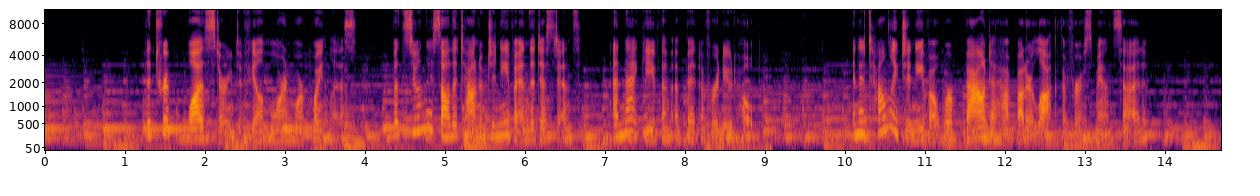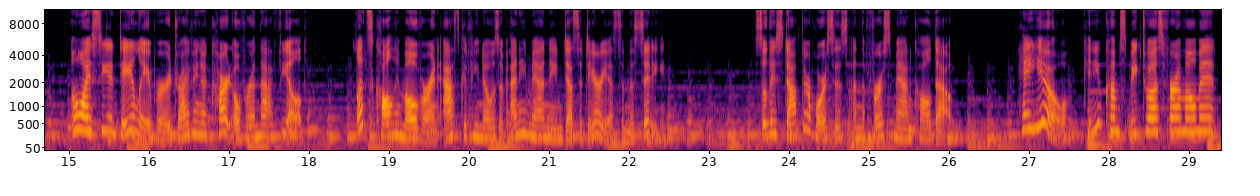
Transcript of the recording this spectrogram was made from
The trip was starting to feel more and more pointless, but soon they saw the town of Geneva in the distance, and that gave them a bit of renewed hope. In a town like Geneva, we're bound to have better luck, the first man said. Oh, I see a day laborer driving a cart over in that field. Let's call him over and ask if he knows of any man named Desiderius in the city. So they stopped their horses, and the first man called out, Hey, you! Can you come speak to us for a moment?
